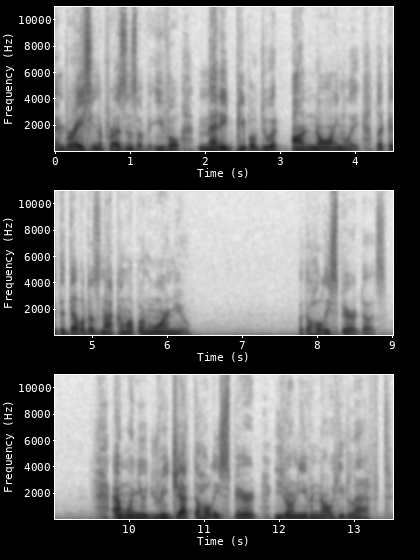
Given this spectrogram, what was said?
Embracing the presence of evil, many people do it unknowingly. Look at the devil does not come up and warn you, but the Holy Spirit does. And when you reject the Holy Spirit, you don't even know He left.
